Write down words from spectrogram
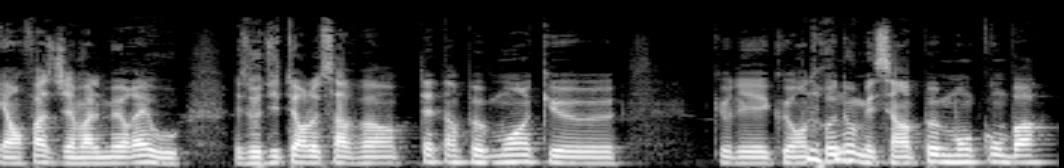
Et en face, Jamal Murray, où les auditeurs le savent peut-être un peu moins que que les que entre nous, mais c'est un peu mon combat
